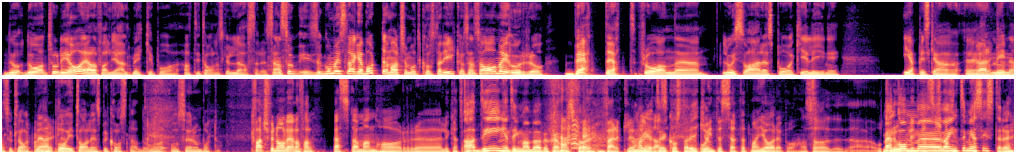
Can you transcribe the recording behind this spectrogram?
Då, då trodde jag i alla fall jävligt mycket på att Italien skulle lösa det. Sen så, så går man ju slagga bort den matchen mot Costa Rica och sen så har man ju Urro, bettet från eh, Luis Suarez på Chiellini. Episka eh, minnen såklart, men Verkligen. på Italiens bekostnad och, och så är de borta. Kvartsfinal i alla fall, bästa man har uh, lyckats med. ah, det är ingenting man behöver skämmas för när Verkligen man inte, heter alltså. Costa Rica. Och inte sättet man gör det på. Alltså, Men de eh, var inte med sist eller?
